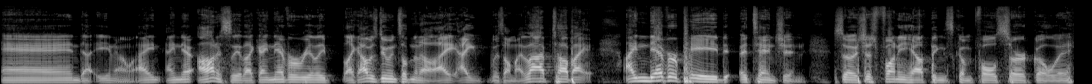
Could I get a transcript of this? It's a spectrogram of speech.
and uh, you know i i ne- honestly like i never really like i was doing something else. I i was on my laptop. I i never paid attention. So it's just funny how things come full circle. And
